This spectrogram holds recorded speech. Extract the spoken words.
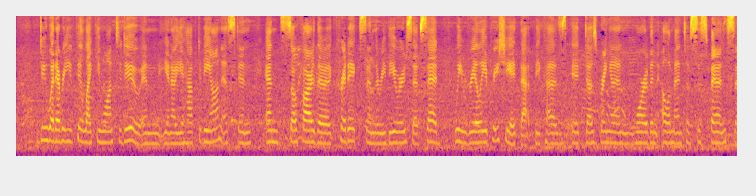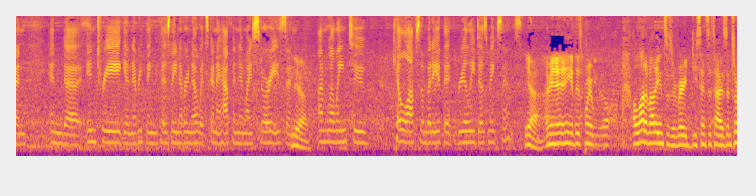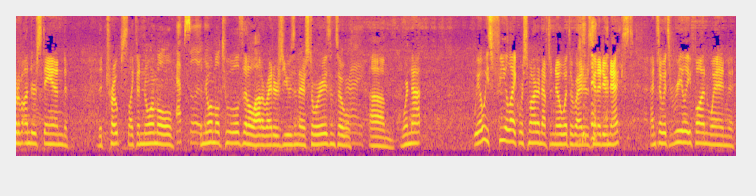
do whatever you feel like you want to do and you know you have to be honest and and so far the critics and the reviewers have said we really appreciate that because it does bring in more of an element of suspense and and uh, intrigue and everything because they never know what's going to happen in my stories and Yeah. I'm willing to kill off somebody if it really does make sense. Yeah, I mean, I think at this point, a lot of audiences are very desensitized and sort of understand the tropes, like the normal, Absolutely. the normal tools that a lot of writers use in their stories, and so Right. um, we're not. We always feel like we're smart enough to know what the writer's going to do next, and so it's really fun when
